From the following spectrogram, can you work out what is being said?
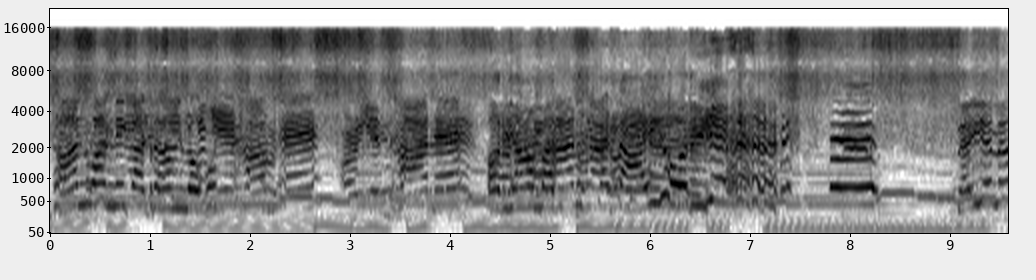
धान वान नहीं काट रहे हम लोगों ये हम है और ये धान है। और यहाँ हमारी कटाई हो रही है। सही है ना?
